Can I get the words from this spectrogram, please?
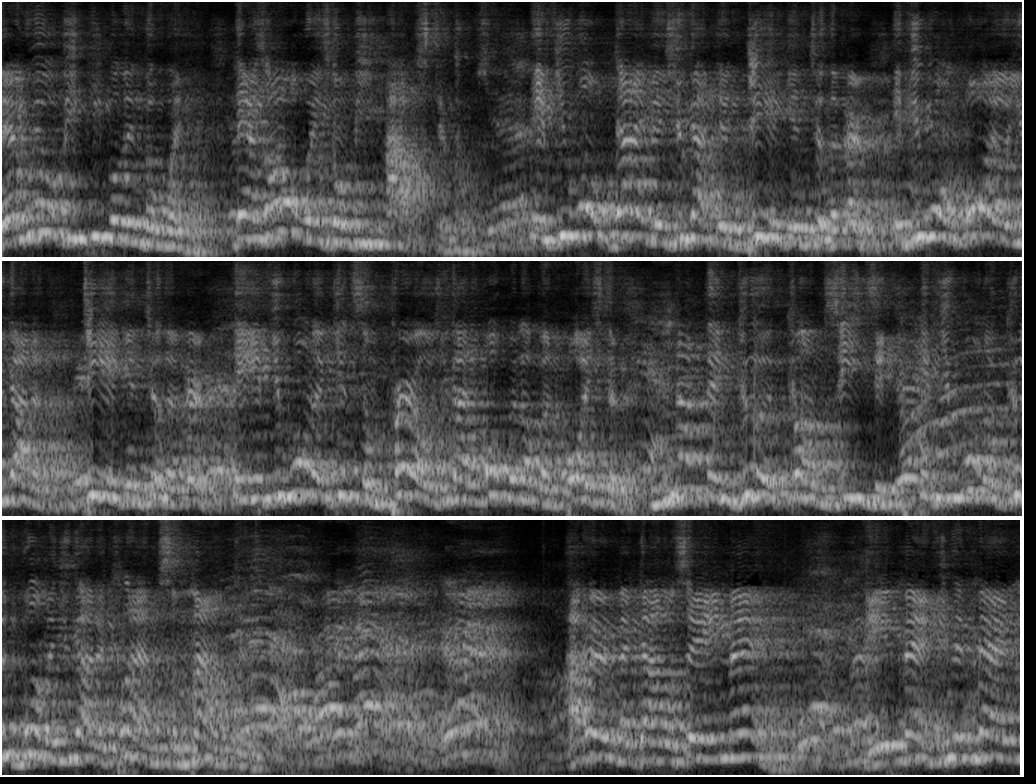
There will be people in the way. There's always going to be obstacles. If you want diamonds, you got to dig into the earth. If you want oil, you got to dig into the earth. If you want to get some pearls, you got to open up an oyster. Nothing good comes easy. If you want a good woman, you got to climb some mountains. I heard McDonald say amen. Amen. He's been married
